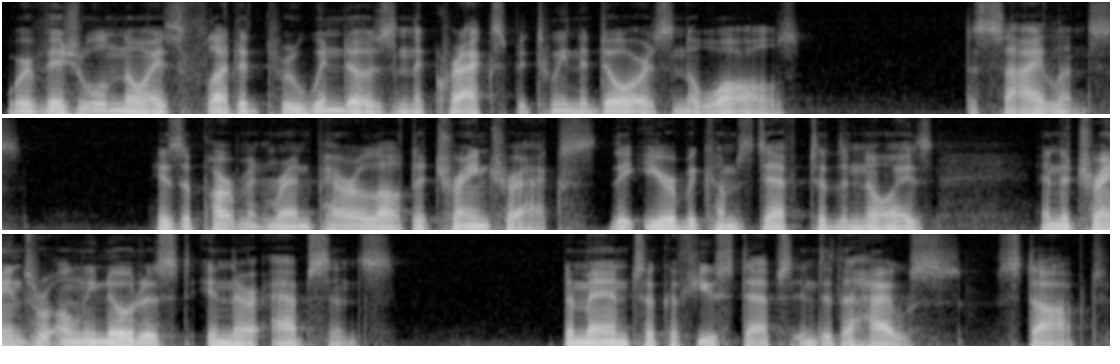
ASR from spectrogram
where visual noise flooded through windows and the cracks between the doors and the walls. The silence. His apartment ran parallel to train tracks. The ear becomes deaf to the noise, and the trains were only noticed in their absence. The man took a few steps into the house, stopped,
